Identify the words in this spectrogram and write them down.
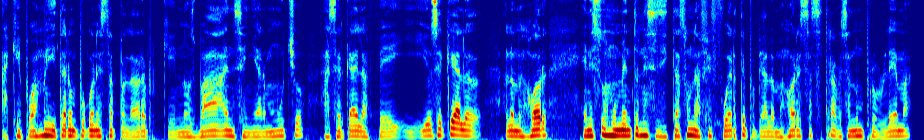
a que puedas meditar un poco en esta palabra porque nos va a enseñar mucho acerca de la fe y yo sé que a lo, a lo mejor en estos momentos necesitas una fe fuerte porque a lo mejor estás atravesando un problema,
